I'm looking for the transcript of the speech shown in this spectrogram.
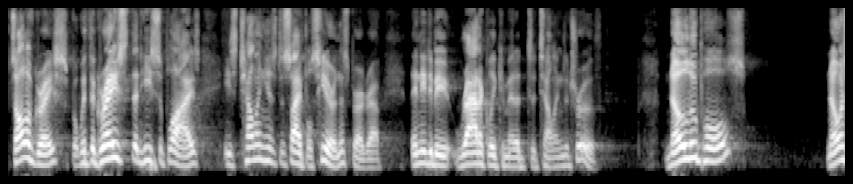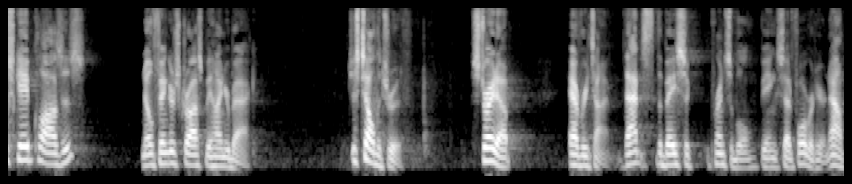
It's all of grace, but with the grace that he supplies, he's telling his disciples here in this paragraph, they need to be radically committed to telling the truth. No loopholes, no escape clauses, no fingers crossed behind your back. Just tell the truth. Straight up, every time. That's the basic principle being set forward here. Now,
